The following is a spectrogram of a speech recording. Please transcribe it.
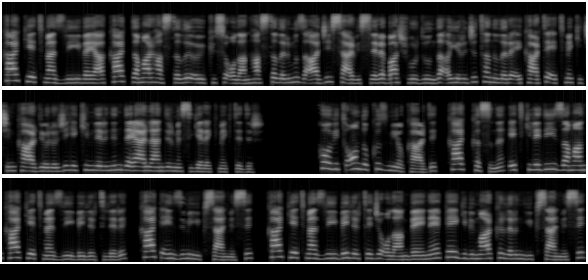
Kalp yetmezliği veya kalp damar hastalığı öyküsü olan hastalarımız acil servislere başvurduğunda ayırıcı tanıları ekarte etmek için kardiyoloji hekimlerinin değerlendirmesi gerekmektedir. COVID-19 miyokardi, kalp kasını etkilediği zaman kalp yetmezliği belirtileri, kalp enzimi yükselmesi, kalp yetmezliği belirteci olan BNP gibi markerların yükselmesi,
